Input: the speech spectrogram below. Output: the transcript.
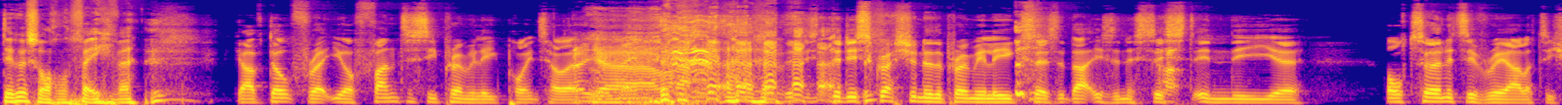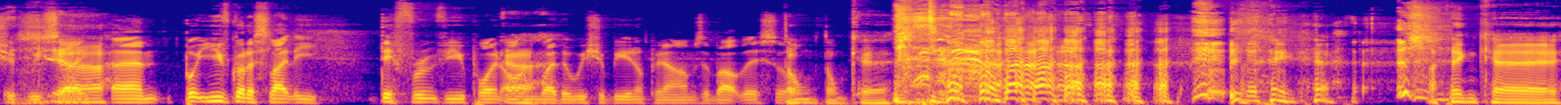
do us all a favour. Gav, don't fret. Your fantasy Premier League points, however, Yeah. the, the discretion of the Premier League says that that is an assist in the uh, alternative reality, should we say? Yeah. Um, but you've got a slightly different viewpoint on whether we should be in up in arms about this. Or... Don't don't care. I think I think uh, I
